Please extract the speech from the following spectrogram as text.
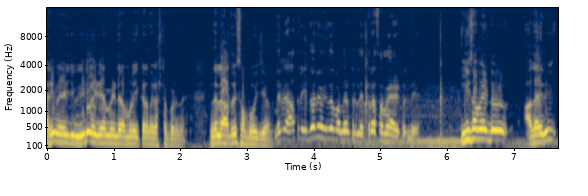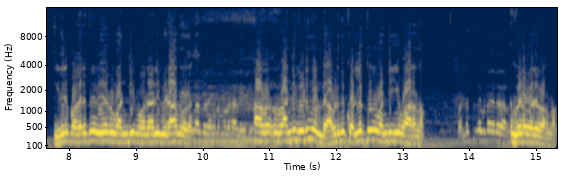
അരി മേടിച്ച് വീട് കഴിയാൻ വേണ്ടി നമ്മൾ ഈ കിടന്ന് കഷ്ടപ്പെടുന്നത്. ഇന്നലെ രാത്രി സംഭവിച്ചതാണ്. രാത്രി ഇതുവരെ ഇത് വന്നിട്ടില്ല. ഇത്ര സമയമായിട്ടില്ലേ? ഈ സമയത്ത് അതായത് ഇതിന് പകരത്തിന് വേറൊരു വണ്ടി മുതലാളി വിടാന്ന് പറഞ്ഞു? ആ വണ്ടി വിടുന്നുണ്ട്. അവിടുന്ന് കൊല്ലത്തുനിന്ന് വണ്ടി ഇങ്ങ് വരണം. ഇവിടെ വരെ വരണം.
